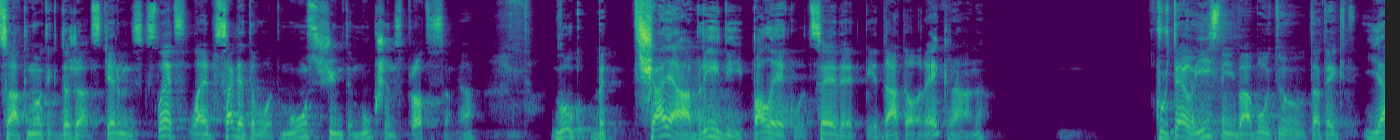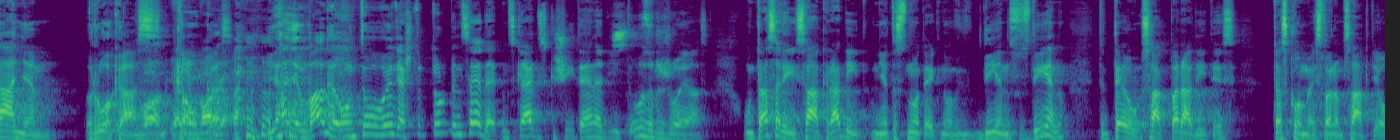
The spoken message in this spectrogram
sāk notikt dažādas ķermeniskas lietas, lai sagatavotu mūsu šim mukšanas procesam. Ja? Lūk, bet šajā brīdī, paliekot sēdēt pie datora ekrāna, kur tev īstenībā būtu teikt, jāņem rokās kaut jāņem kas, vaga. jāņem vaga, un tu vienkārši tur turpini sēdēt. Un skaidrs, ka šī enerģija uzražojās. Un tas arī sāk radīt, un ja tas notiek no dienas uz dienu, tad tev sāk parādīties Tas, ko mēs varam sākt jau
